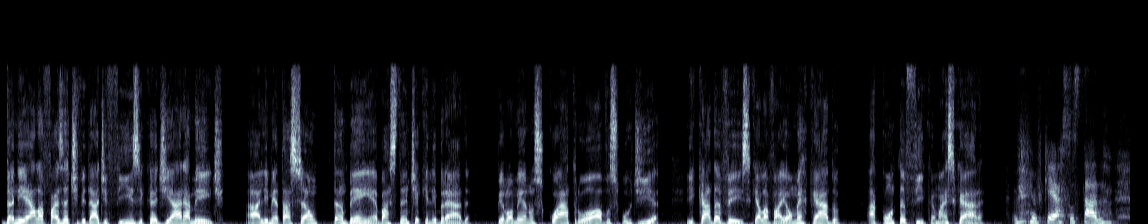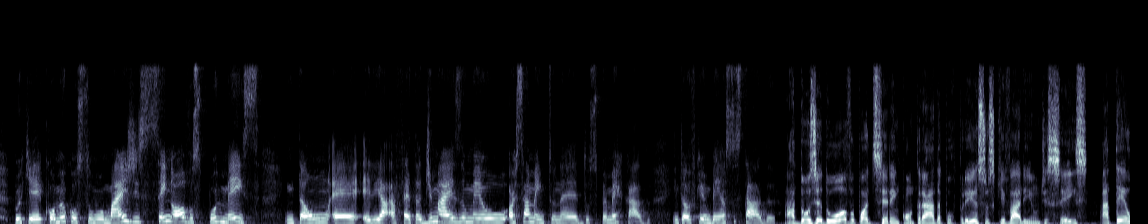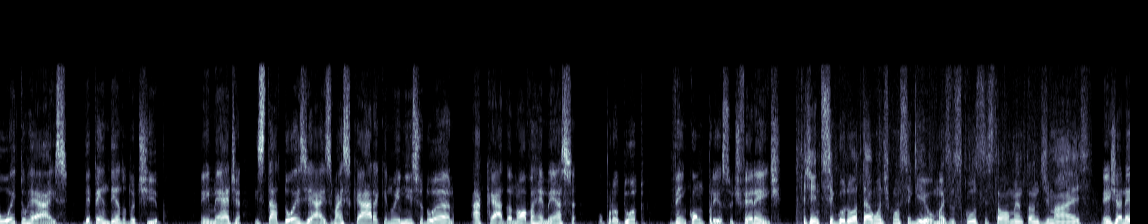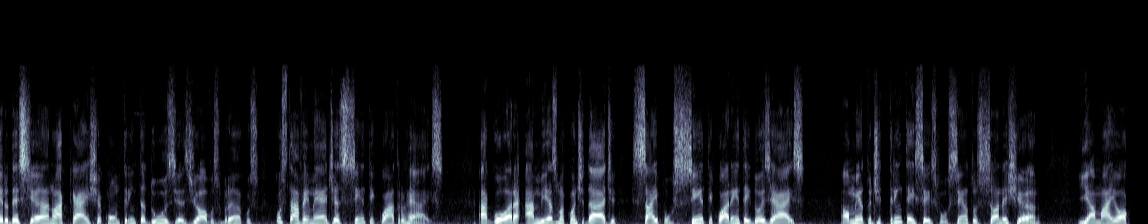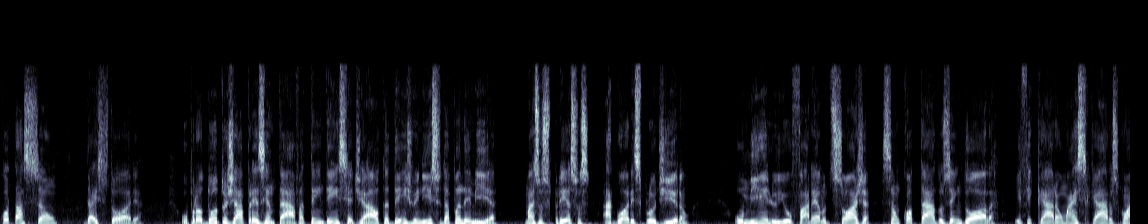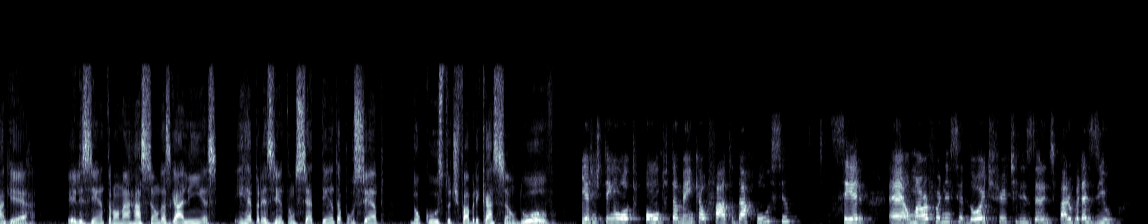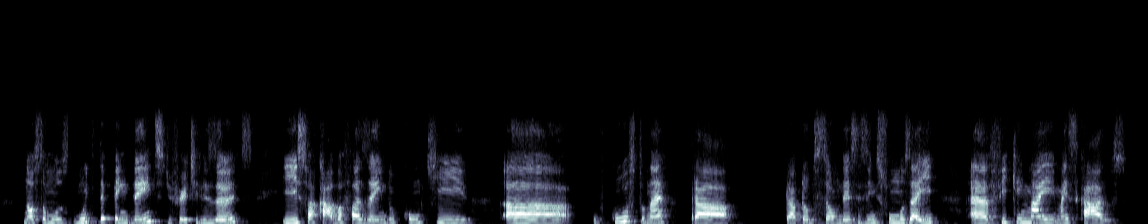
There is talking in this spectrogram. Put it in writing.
Daniela faz atividade física diariamente. A alimentação também é bastante equilibrada, pelo menos quatro ovos por dia. E cada vez que ela vai ao mercado, a conta fica mais cara. Fiquei assustada, porque como eu costumo mais de 100 ovos por mês, então é, ele afeta demais o meu orçamento né, do supermercado. Então eu fiquei bem assustada. A dúzia do ovo pode ser encontrada por preços que variam de 6 até 8 reais, dependendo do tipo. Em média, está R$ 2,00 mais cara que no início do ano. A cada nova remessa, o produto vem com um preço diferente. A gente segurou até onde conseguiu, mas os custos estão aumentando demais. Em janeiro deste ano, a caixa com 30 dúzias de ovos brancos custava em média 104 reais. Agora, a mesma quantidade sai por 142 reais. Aumento de 36% só neste ano. E a maior cotação da história. O produto já apresentava tendência de alta desde o início da pandemia, mas os preços agora explodiram. O milho e o farelo de soja são cotados em dólar e ficaram mais caros com a guerra. Eles entram na ração das galinhas e representam 70% do custo de fabricação do ovo. E a gente tem um outro ponto também, que é o fato da Rússia ser é, o maior fornecedor de fertilizantes para o Brasil. Nós somos muito dependentes de fertilizantes e isso acaba fazendo com que uh, o custo né, para a produção desses insumos aí uh, fiquem mais, mais caros.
